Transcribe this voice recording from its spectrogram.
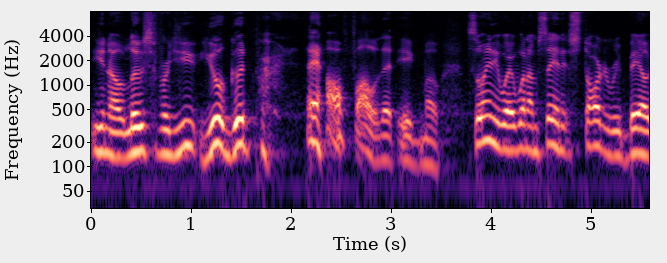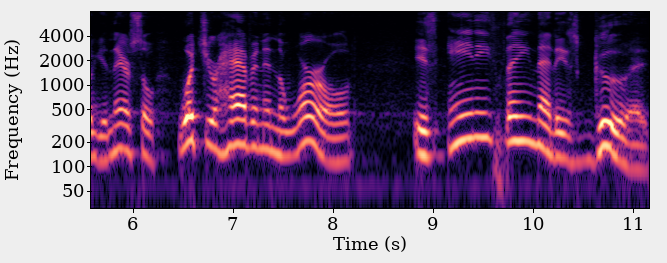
you know, Lucifer, you you're a good person. They all follow that igmo. So anyway, what I'm saying, it started rebellion there. So what you're having in the world is anything that is good,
